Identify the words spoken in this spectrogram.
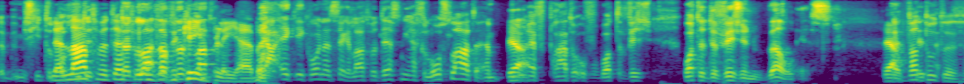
eh, misschien toch laten goed- we het even over laten de gameplay hebben. Ja, ik, ik wou net zeggen, laten we Destiny even loslaten en Ja. even praten over wat de, vis- wat de Division wel is. Ja. Het- Wat doet het?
